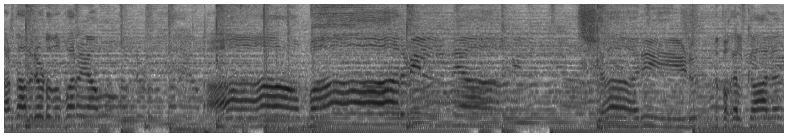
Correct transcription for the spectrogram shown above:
കർത്താവിനോടൊന്ന് പറയാമോ? പകൽക്കാലം.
